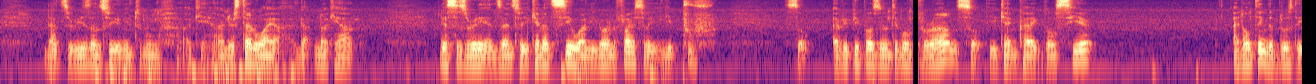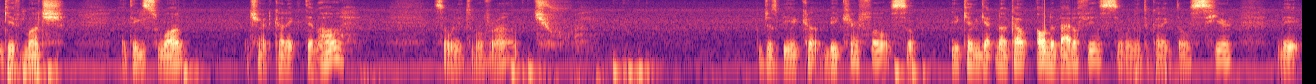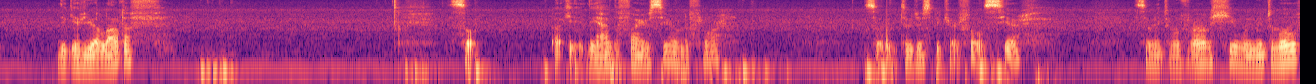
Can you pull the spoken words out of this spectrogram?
That's the reason. So you need to move. Okay, I understand why I got knocked out. This is really insane. So you cannot see when you go on the floor. So you get poof. So every people's going to move around. So you can connect those here. I don't think the blues they give much. I think it's one. Try to connect them all. So we need to move around just be be careful so you can get knocked out on the battlefield so we need to connect those here they they give you a lot of so okay they have the fires here on the floor So we need to just be careful here. So we need to move around here. We need to move.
